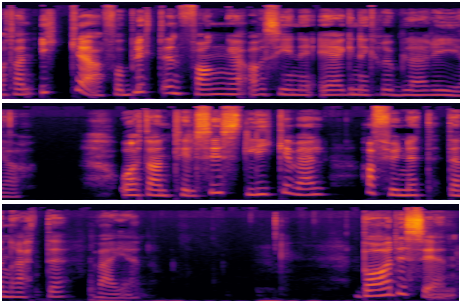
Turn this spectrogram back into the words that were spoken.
at han ikke er forblitt en fange av sine egne grublerier, og at han til sist likevel har funnet den rette veien. Badescenen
